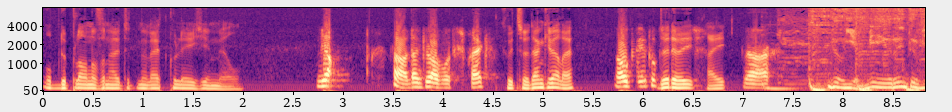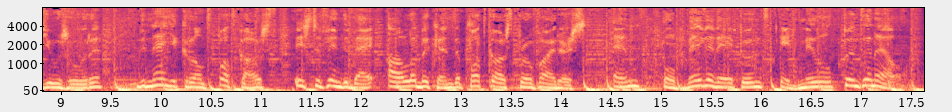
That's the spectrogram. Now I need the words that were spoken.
op de plannen vanuit het Melet College in Mil. Ja, nou, dankjewel voor het gesprek. Goed zo, dankjewel hè. Oké, okay, tot Doei doei. Hi. Dag. Wil je meer interviews horen? De Nijenkrant podcast is te vinden bij alle bekende podcastproviders en op www.inmail.nl.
